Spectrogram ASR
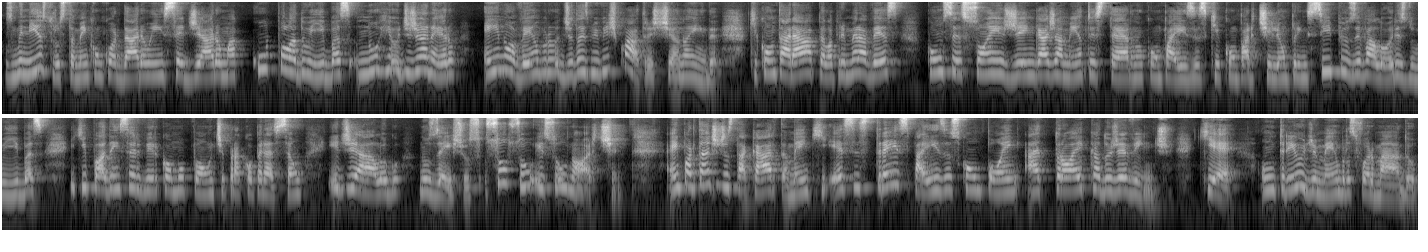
Os ministros também concordaram em sediar uma cúpula do IBAS no Rio de Janeiro em novembro de 2024, este ano ainda, que contará pela primeira vez com sessões de engajamento externo com países que compartilham princípios e valores do IBAS e que podem servir como ponte para cooperação e diálogo nos eixos Sul-Sul e Sul-Norte. É importante destacar também que esses três países compõem a troika do G20, que é um trio de membros formado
